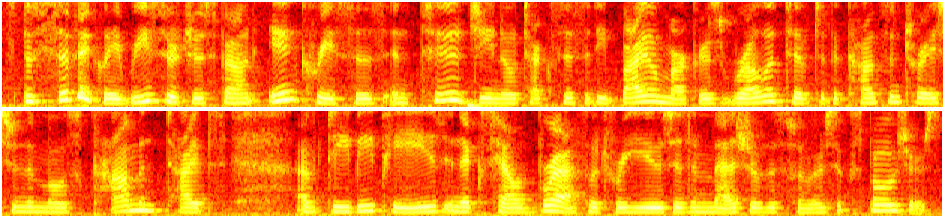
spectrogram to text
Specifically, researchers found increases in two genotoxicity biomarkers relative to the concentration of the most common types of DBPs in exhaled breath, which were used as a measure of the swimmer's exposures.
